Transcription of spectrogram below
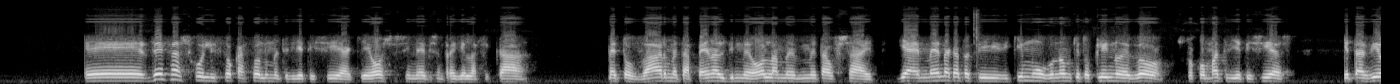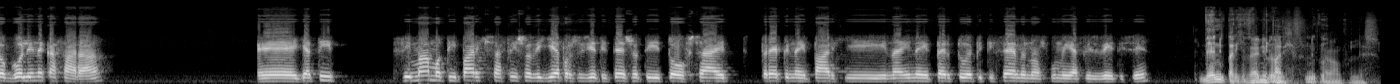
Ε, δεν θα ασχοληθώ καθόλου με τη διαιτησία και όσα συνέβησαν τραγελαφικά με το VAR, με τα penalty, με όλα, με, με τα offside. Για εμένα, κατά τη δική μου γνώμη και το κλείνω εδώ, στο κομμάτι διαιτησίας και τα δύο γκολ είναι καθαρά. Ε, γιατί θυμάμαι ότι υπάρχει σαφής οδηγία προς τους διαιτητές ότι το offside πρέπει να υπάρχει, να είναι υπέρ του επιτιθέμενου, ας πούμε, η αφισβήτηση. Δεν υπάρχει αυτό Δεν πλέον, υπάρχει αυτό το Νίκο. πράγμα που λες.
